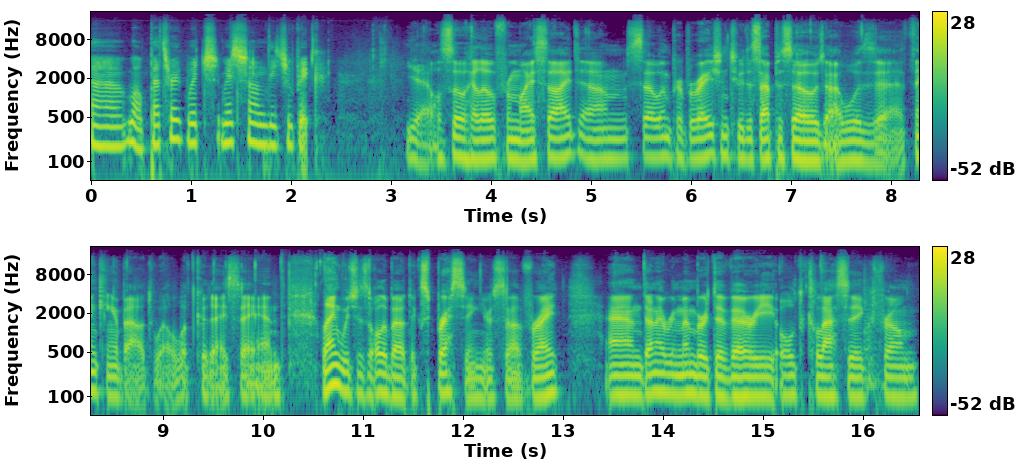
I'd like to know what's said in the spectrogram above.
Uh, well, Patrick, which which song did you pick? Yeah, also hello from my side. Um, so, in preparation to this episode, I was uh, thinking about, well, what could I say? And language is all about expressing yourself, right? And then I remembered the very old classic from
